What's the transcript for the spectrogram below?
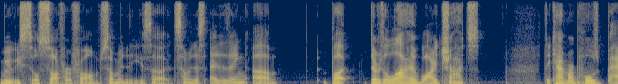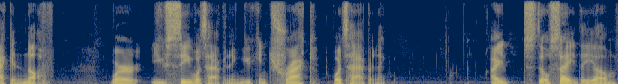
Movies still suffer from some of these, uh, some of this editing. Um, but there's a lot of wide shots. The camera pulls back enough where you see what's happening. You can track what's happening. I still say the um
